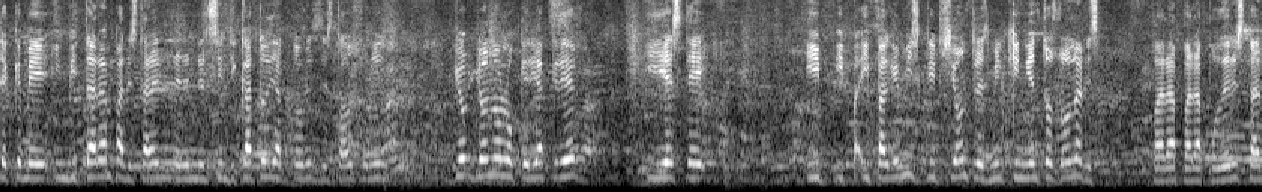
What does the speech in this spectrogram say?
de que me invitaran para estar en, el sindicato de actores de Estados Unidos. Yo, yo no lo quería creer y este y, y pagué mi inscripción 3.500 dólares para, para poder estar.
